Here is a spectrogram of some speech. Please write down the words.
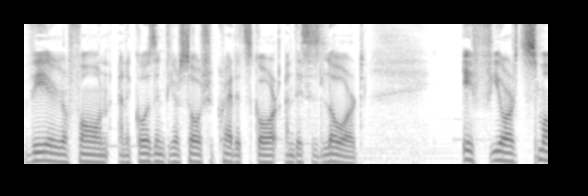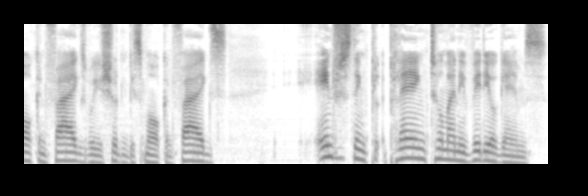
via your phone and it goes into your social credit score and this is lowered. If you're smoking fags where you shouldn't be smoking fags, interesting, pl- playing too many video games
